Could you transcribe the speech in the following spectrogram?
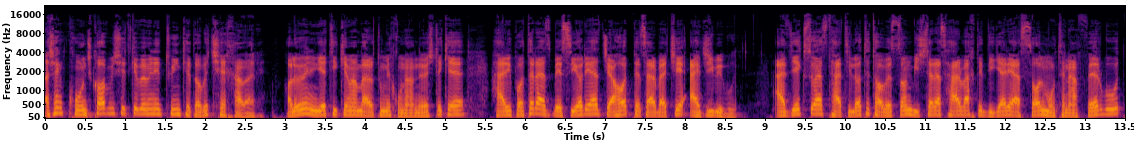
قشنگ کنجکاو میشید که ببینید تو این کتابه چه خبره. حالا ببینید یه تیکه من براتون می‌خونم. نوشته که هری پاتر از بسیاری از جهات پسر بچه عجیبی بود. از یک سو از تعطیلات تابستان بیشتر از هر وقت دیگری از سال متنفر بود.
